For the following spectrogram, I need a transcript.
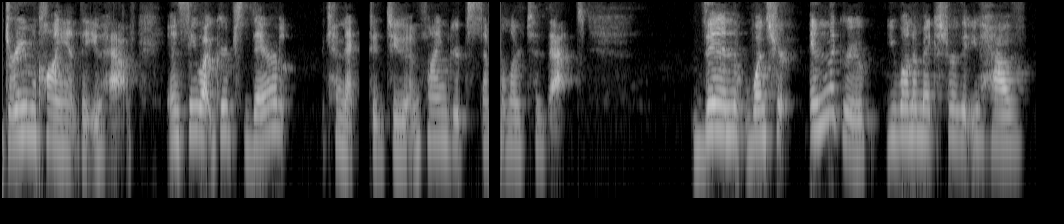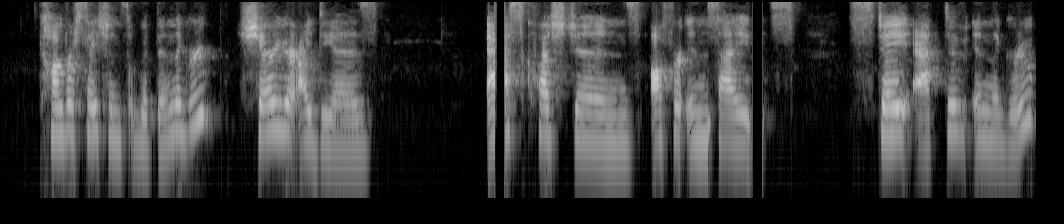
dream client that you have and see what groups they're connected to and find groups similar to that. Then, once you're in the group, you want to make sure that you have conversations within the group, share your ideas, ask questions, offer insights, stay active in the group.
